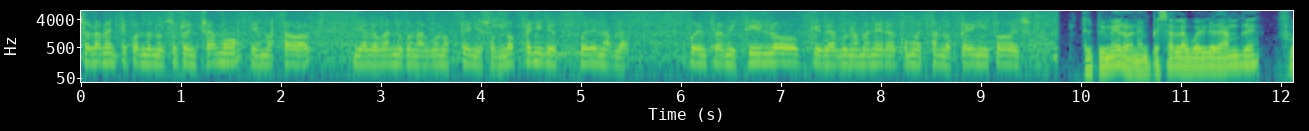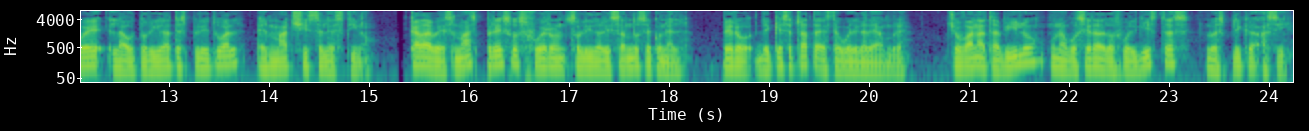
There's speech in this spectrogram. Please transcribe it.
Solamente cuando nosotros entramos hemos estado dialogando con algunos peñas, son dos peñas que pueden hablar, pueden transmitirlo, que de alguna manera cómo están los peñas y todo eso. El primero en empezar la huelga de hambre fue la autoridad espiritual, el Machi Celestino. Cada vez más presos fueron solidarizándose con él. Pero, ¿de qué se trata esta huelga de hambre? Giovanna Tabilo, una vocera de los huelguistas, lo explica así.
